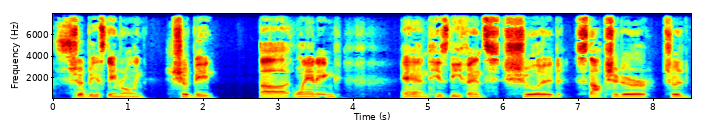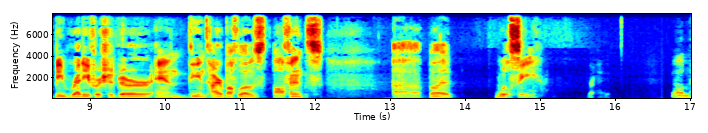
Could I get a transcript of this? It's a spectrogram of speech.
So, should be a steamrolling. Should be. Uh, Lanning and his defense should stop Shedeur, should be ready for Shedeur and the entire Buffalo's offense. Uh, but we'll see. Right. Um,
